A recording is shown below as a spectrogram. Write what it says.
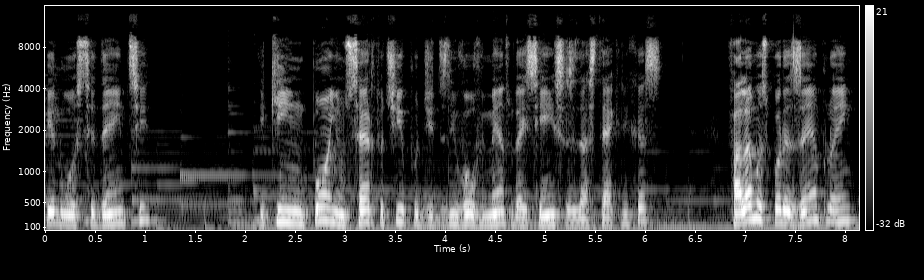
pelo Ocidente e que impõe um certo tipo de desenvolvimento das ciências e das técnicas, falamos, por exemplo, em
